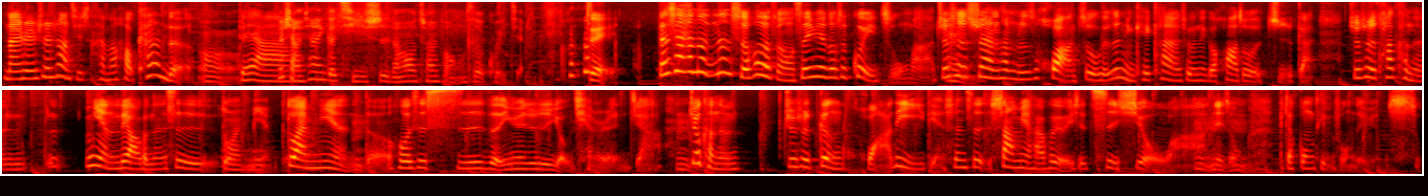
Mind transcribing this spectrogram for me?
男人身上其实还蛮好看的。嗯，对啊，就想象一个骑士，然后穿粉红色盔甲。对，但是他那那时候的粉红色，因为都是贵族嘛，就是虽然他们是画作，可是你可以看得出那个画作的质感，就是他可能面料可能是缎面的、缎面的，或者是丝的，因为就是有钱人家，就可能就是更华丽一点，甚至上面还会有一些刺绣啊，那种比较宫廷风的元素。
